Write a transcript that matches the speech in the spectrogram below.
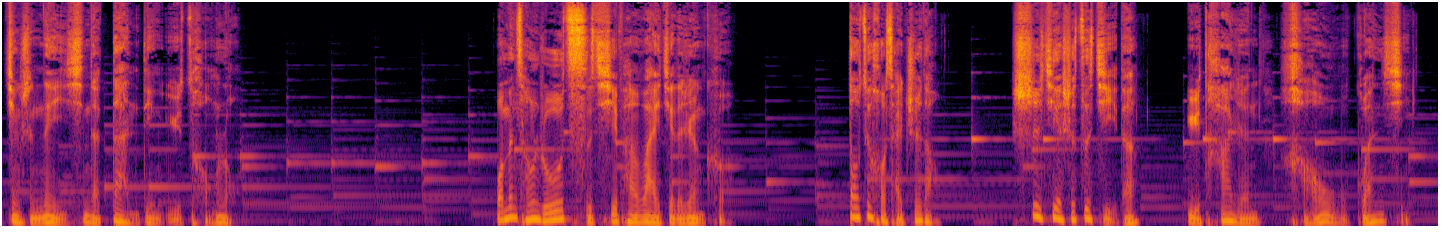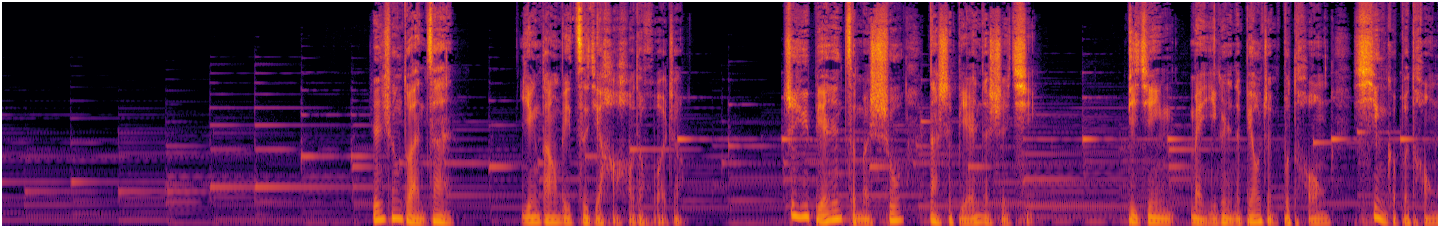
竟是内心的淡定与从容。我们曾如此期盼外界的认可，到最后才知道，世界是自己的，与他人毫无关系。人生短暂，应当为自己好好的活着。至于别人怎么说，那是别人的事情。毕竟每一个人的标准不同，性格不同，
